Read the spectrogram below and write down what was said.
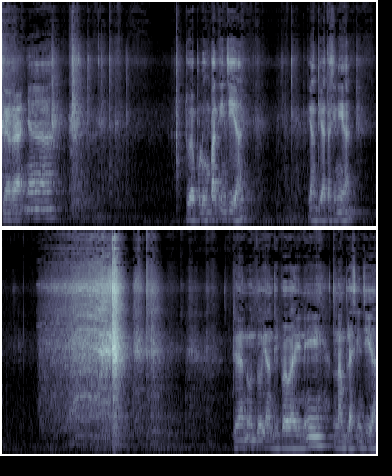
jaraknya 24 inci ya. Yang di atas ini ya. Dan untuk yang di bawah ini 16 inci ya.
